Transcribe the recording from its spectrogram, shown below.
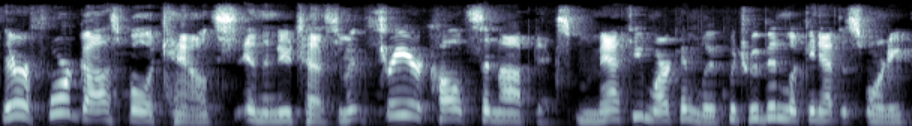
there are four gospel accounts in the New Testament. Three are called synoptics Matthew, Mark, and Luke, which we've been looking at this morning.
